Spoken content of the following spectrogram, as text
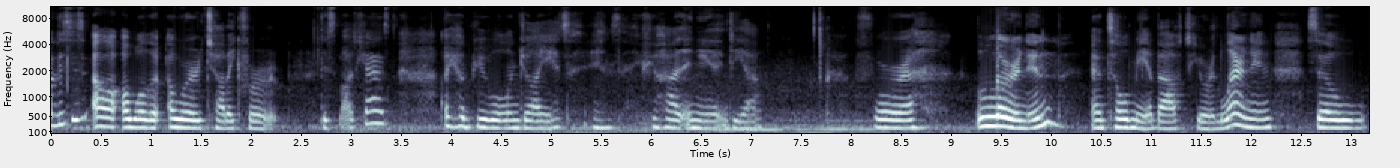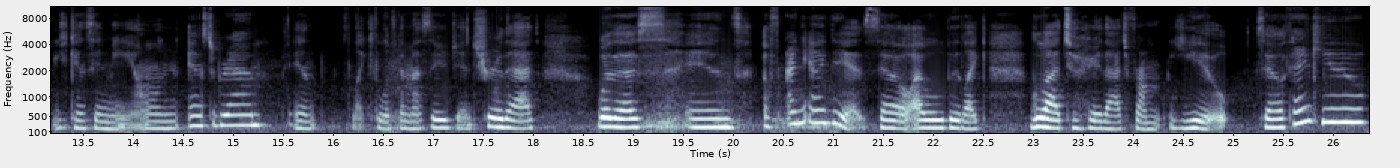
this is our, our our topic for this podcast. I hope you will enjoy it. And if you had any idea for uh, learning and told me about your learning. So you can send me on instagram and like leave a message and share that with us and of any ideas. So i will be like glad to hear that from you. So thank you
